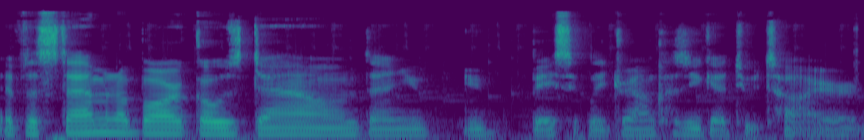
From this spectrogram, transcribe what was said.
If the stamina bar goes down, then you you basically drown because you get too tired.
